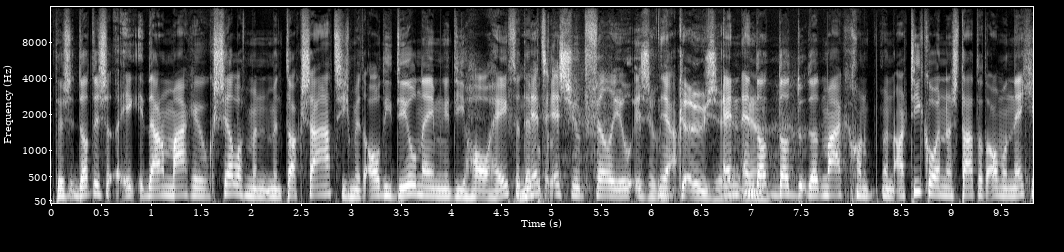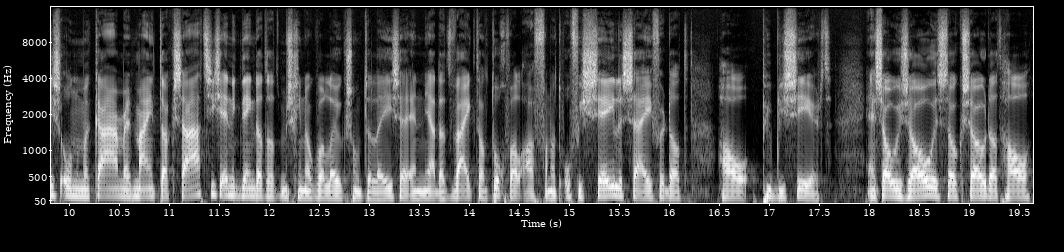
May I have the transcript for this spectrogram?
dus dat is, ik, daarom maak ik ook zelf mijn, mijn taxaties met al die deelnemingen die Hal heeft. Dat heb Net issued value is een Ja. keuze. en en Ja. dat, dat, dat maak ik gewoon een artikel en dan staat dat allemaal netjes onder elkaar met mijn taxaties. En ik denk dat dat misschien ook wel leuk is om te lezen. En ja, dat wijkt dan toch wel af van het officiële cijfer dat Hal publiceert. En sowieso is het ook zo dat Hal,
